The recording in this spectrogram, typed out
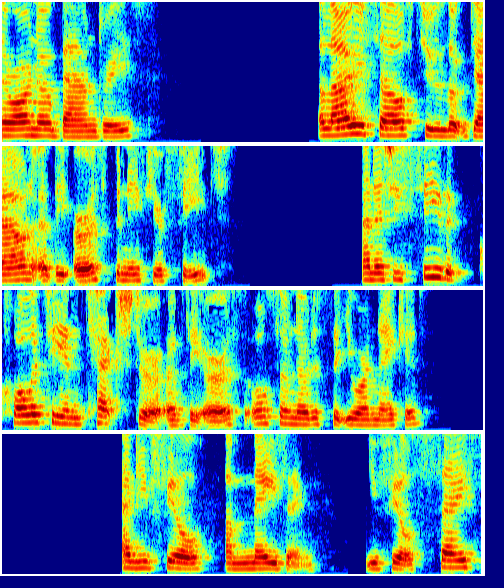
There are no boundaries. Allow yourself to look down at the earth beneath your feet. And as you see the quality and texture of the earth, also notice that you are naked and you feel amazing. You feel safe,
